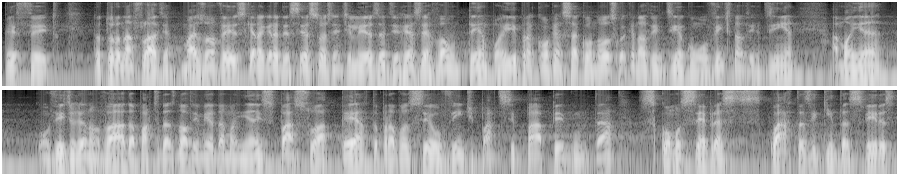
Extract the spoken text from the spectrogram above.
Perfeito. Doutora Ana Flávia, mais uma vez quero agradecer a sua gentileza de reservar um tempo aí para conversar conosco aqui na Verdinha, com o ouvinte da Verdinha. Amanhã, convite renovado, a partir das nove e meia da manhã, espaço aberto para você, ouvinte, participar, perguntar. Como sempre, às quartas e quintas-feiras,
